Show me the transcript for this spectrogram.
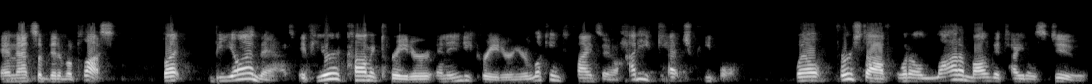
And that's a bit of a plus. But beyond that, if you're a comic creator, an indie creator, and you're looking to find something, how do you catch people? Well, first off, what a lot of manga titles do,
